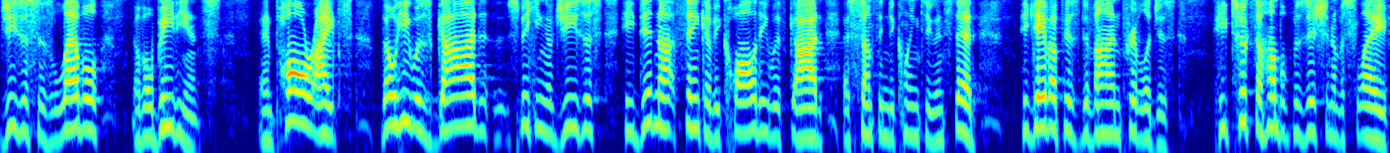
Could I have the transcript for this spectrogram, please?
Jesus' level of obedience. And Paul writes, though he was God, speaking of Jesus, he did not think of equality with God as something to cling to. Instead, he gave up his divine privileges. He took the humble position of a slave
